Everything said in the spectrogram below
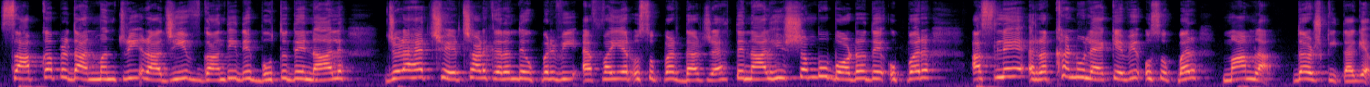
ਸਾਬਕਾ ਪ੍ਰਧਾਨ ਮੰਤਰੀ ਰਾਜੀਵ ਗਾਂਧੀ ਦੇ ਬੁੱਤ ਦੇ ਨਾਲ ਜਿਹੜਾ ਹੈ ਛੇੜਛਾੜ ਕਰਨ ਦੇ ਉੱਪਰ ਵੀ ਐਫ ਆਈ ਆਰ ਉਸ ਉੱਪਰ ਦਰਜ ਹੈ ਤੇ ਨਾਲ ਹੀ ਸ਼ੰਭੂ ਬਾਰਡਰ ਦੇ ਉੱਪਰ ਅਸਲੇ ਰੱਖਣ ਨੂੰ ਲੈ ਕੇ ਵੀ ਉਸ ਉੱਪਰ ਮਾਮਲਾ ਦਰਜ ਕੀਤਾ ਗਿਆ।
